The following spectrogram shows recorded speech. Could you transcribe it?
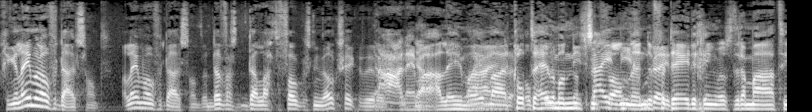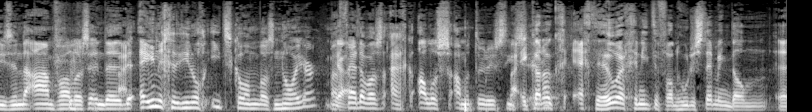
Het ging alleen maar over Duitsland. Alleen maar over Duitsland. En dat was, daar lag de focus nu ook zeker weer op. ja, nee, maar Ja. alleen maar. Alleen maar er klopte op de- helemaal niets meer het van. niet En de deden. verdediging was dramatisch. En de aanvallers. En de, de enige die nog iets kwam was Neuer. Maar Ja. verder was het eigenlijk alles amateuristisch. Maar ik kan ook echt heel erg genieten van hoe de stemming dan eh,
